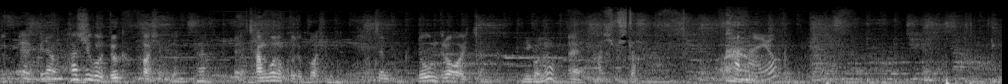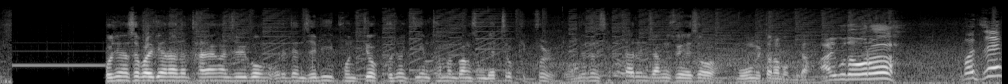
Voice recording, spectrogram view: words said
네, 그냥 하시고 넣고 하시면 돼요. 네, 잠궈 놓고 넣고 하시면 돼요. 지금 녹음 들어가 있죠? 이거요? 네, 하십시다. 가나요? 고전에서 발견하는 다양한 즐거움, 오래된 재미, 본격 고전 게임 탐험 방송 네트로피플. 오늘은 색다른 장소에서 모험을 떠나봅니다. 아이고 더워라. 뭐지?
